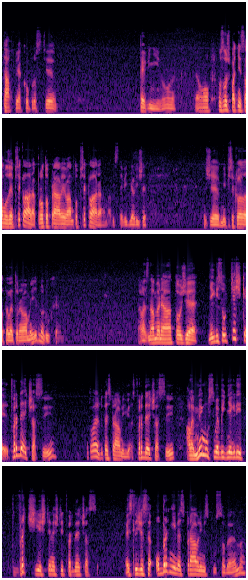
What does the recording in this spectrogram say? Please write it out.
taf jako prostě pevní. No, tak, jo. no se to špatně samozřejmě překládá, proto právě vám to překládám, abyste viděli, že, že my překladatelé to nemáme jednoduché. Ale znamená to, že někdy jsou těžké, tvrdé časy, to je, to je správný výraz, tvrdé časy, ale my musíme být někdy tvrdší ještě než ty tvrdé časy. Jestliže se obrníme správným způsobem,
